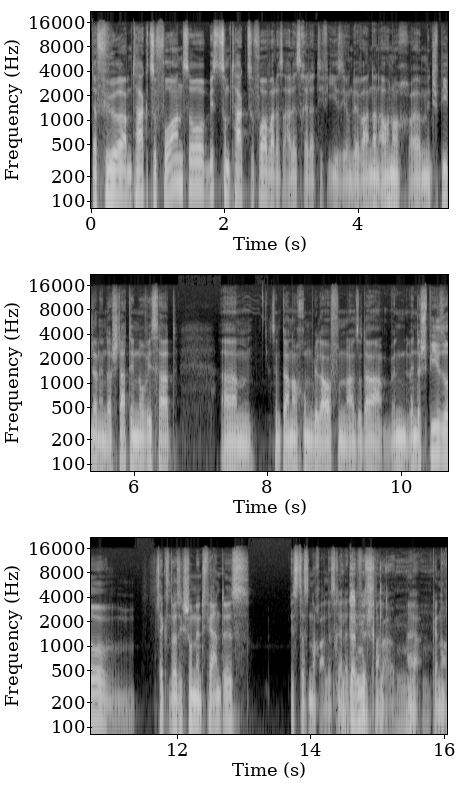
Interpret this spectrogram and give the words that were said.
Dafür am Tag zuvor und so, bis zum Tag zuvor war das alles relativ easy. Und wir waren dann auch noch äh, mit Spielern in der Stadt in Novi Sad, ähm, sind da noch rumgelaufen. Also da, wenn, wenn das Spiel so 36 Stunden entfernt ist, ist das noch alles relativ Dann ist entspannt. klar. Mhm. Ja, genau.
